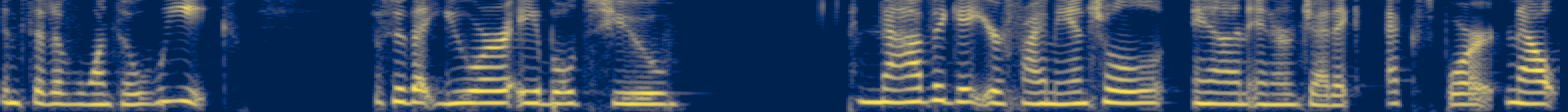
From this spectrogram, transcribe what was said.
instead of once a week so that you are able to navigate your financial and energetic export. Now,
